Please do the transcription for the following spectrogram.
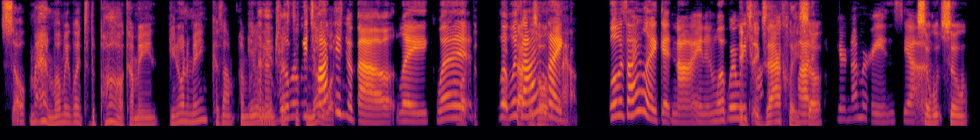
so, man, when we went to the park, I mean, you know what I mean? Because I'm, I'm really yeah, interested. What were we talking what, about? Like, what, what, what was I was like? About. What was I like at nine, and what were we exactly? So your memories, yeah. So, so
